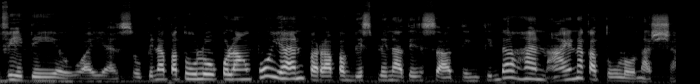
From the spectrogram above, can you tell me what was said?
video. Ayan, so pinapatulo ko lang po yan para pag-display natin sa ating tindahan ay nakatulo na siya.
